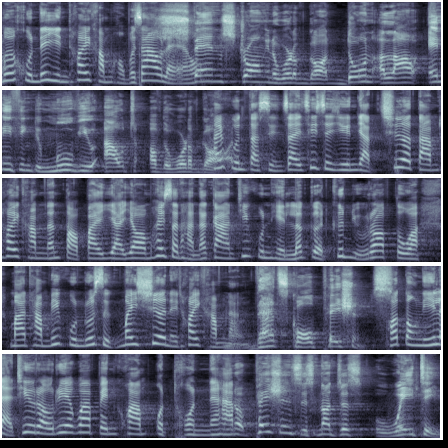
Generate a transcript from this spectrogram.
เมื่ God, อคุณได้ยินถ้อยคำของพระเจ้าแล้ว stand strong in the word of God. Don't allow anything to move you out of the word of ให้คุณ God. ตัดสินใจที่จะยืนหยัดเชื่อตามถ้อยคำนั้นต่อไป อย่ายอมให้สถานการณ์ที่คุณเห็นและเกิดขึ้นอยู่รอบตัว มาทำให้คุณรู้สึกไม่เชื่อในถ้อยคำนั้น That's called patience. เพราะตรงนี้แหละที่เราเรียกว่าเป็นความอดทนนะครับ You know, patience is not just waiting.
